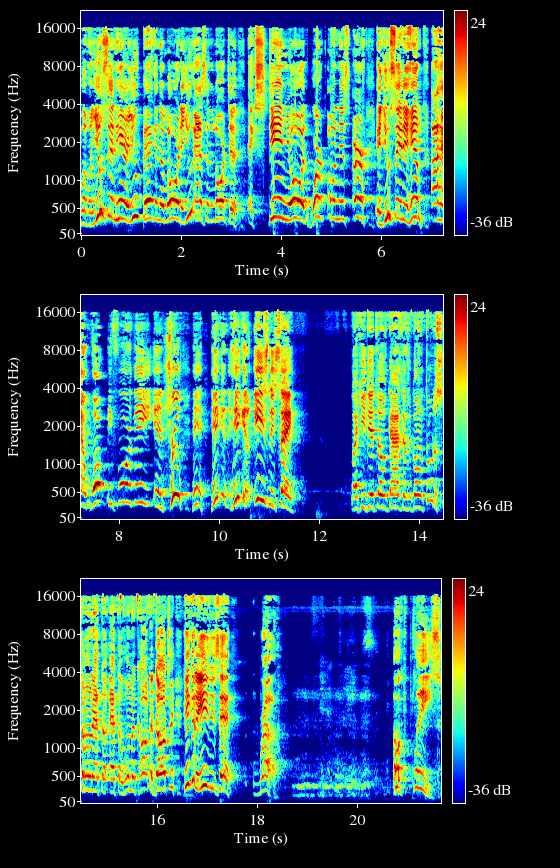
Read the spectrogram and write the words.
But when you sitting here and you begging the Lord and you asking the Lord to extend your work on this earth, and you say to him, I have walked before thee in truth, he, he can he can easily say, like he did those guys that was going to throw the stone at the at the woman caught in adultery, he could have easily said, bruh. Oh, please.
